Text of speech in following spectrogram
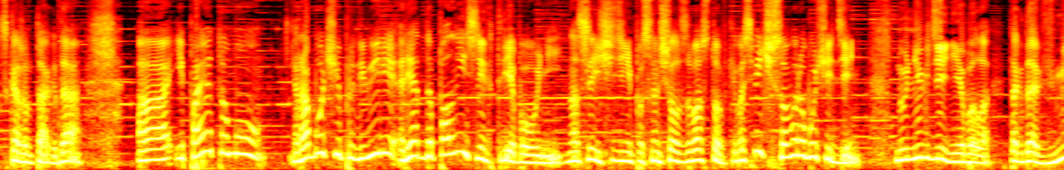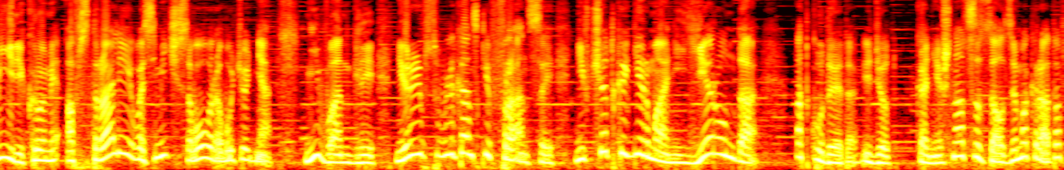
скажем так, да. А, и поэтому Рабочие предъявили ряд дополнительных требований на следующий день после начала забастовки. Восьмичасовой рабочий день. Ну, нигде не было тогда в мире, кроме Австралии, восьмичасового рабочего дня. Ни в Англии, ни в республиканской Франции, ни в четкой Германии. Ерунда. Откуда это идет? Конечно, от социал-демократов.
